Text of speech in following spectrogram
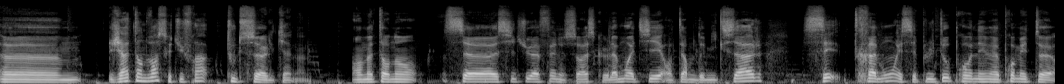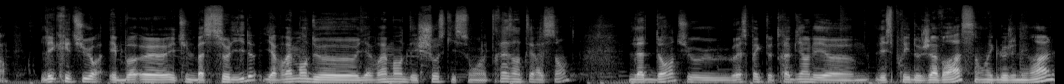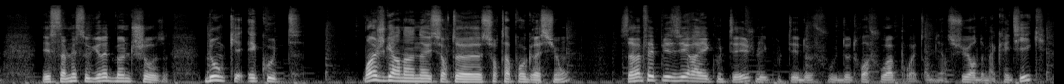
euh, j'attends de voir ce que tu feras toute seule, Canon. En attendant, si tu as fait ne serait-ce que la moitié en termes de mixage, c'est très bon et c'est plutôt prometteur. L'écriture euh, est une base solide. Il y a vraiment de, il y a vraiment des choses qui sont euh, très intéressantes. Là-dedans, tu euh, respectes très bien les, l'esprit de Javras en règle générale, et ça me laisse augurer de bonnes choses. Donc, écoute, moi je garde un œil sur, ta progression. Ça m'a fait plaisir à écouter. Je l'ai écouté deux, deux, trois fois pour être bien sûr de ma critique.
